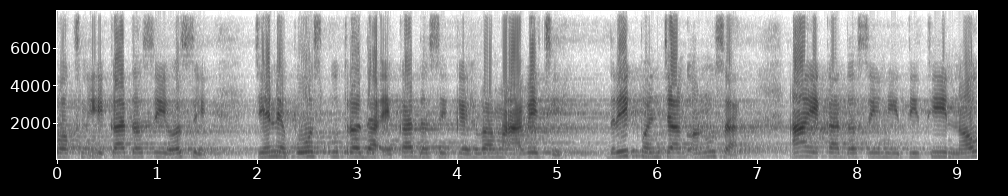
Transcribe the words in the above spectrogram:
પક્ષની એકાદશી હશે, જેને પોષ પુત્રદા એકાદશી કહેવામાં આવે છે. દ્રિક પંચાંગ અનુસાર, આ એકાદશીની તિથિ નવ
